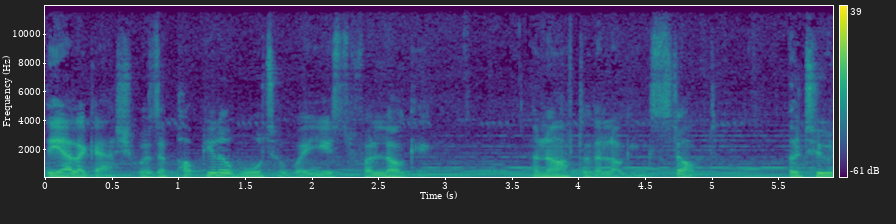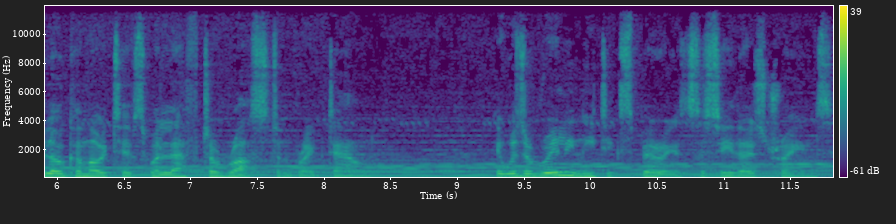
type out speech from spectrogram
The Allagash was a popular waterway used for logging and after the logging stopped, the two locomotives were left to rust and break down. It was a really neat experience to see those trains,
